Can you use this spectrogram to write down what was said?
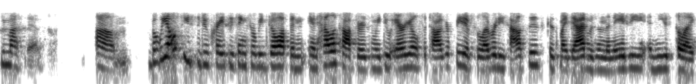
he must have. Um, but we also used to do crazy things where we'd go up in, in helicopters and we'd do aerial photography of celebrities' houses because my dad was in the Navy and he used to like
